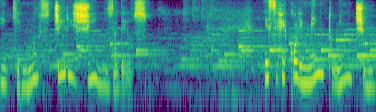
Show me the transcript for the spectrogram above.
em que nos dirigimos a Deus. Esse recolhimento íntimo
